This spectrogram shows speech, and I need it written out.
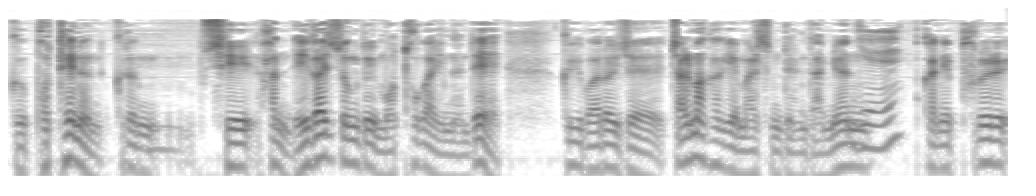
그 보태는 그런 음. 세한 네 가지 정도의 모토가 있는데 그게 바로 이제 짤막하게 말씀드린다면 예. 북한의 프로레,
